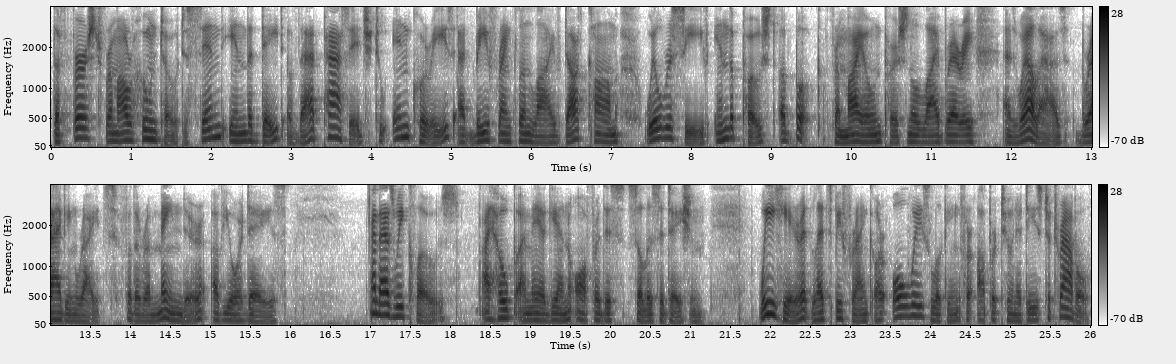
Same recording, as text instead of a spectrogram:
the first from our junto to send in the date of that passage to inquiries at bfranklinlive.com will receive in the post a book from my own personal library, as well as bragging rights for the remainder of your days. And as we close, I hope I may again offer this solicitation. We here at Let's Be Frank are always looking for opportunities to travel.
